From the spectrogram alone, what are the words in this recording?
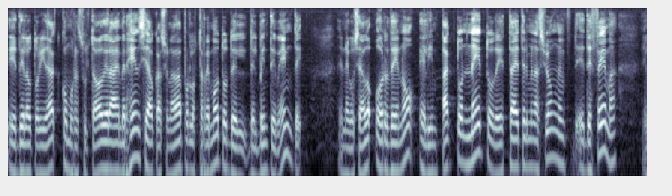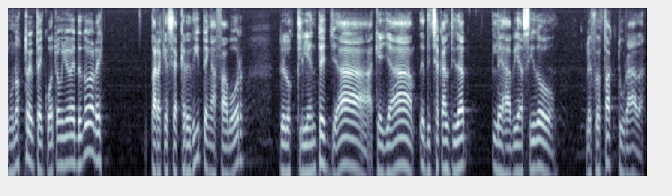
eh, de la autoridad como resultado de la emergencia ocasionada por los terremotos del, del 2020. El negociado ordenó el impacto neto de esta determinación de, FEMA en unos 34 millones de dólares para que se acrediten a favor de los clientes ya que ya dicha cantidad les había sido les fue facturada.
